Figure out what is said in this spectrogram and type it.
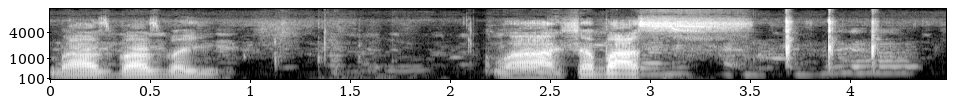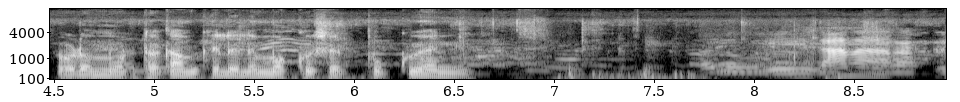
बास बास भाई वा शबास. एवढं मोठं काम केलेलं मक्कू शेट पुक्कू यांनी. টানা রাস্তা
